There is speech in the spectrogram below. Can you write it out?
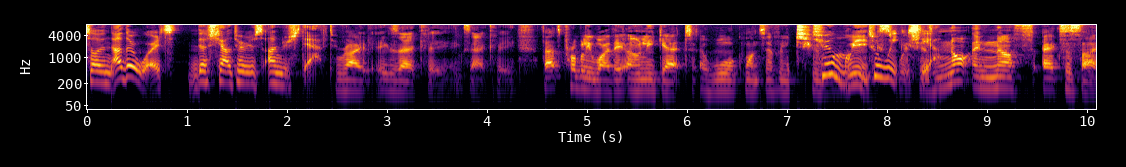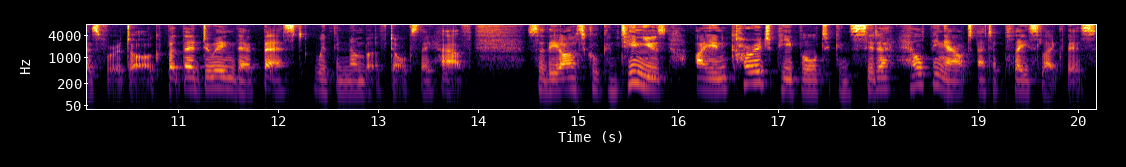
So, in other words, the shelter is understaffed. Right, exactly, exactly. That's probably why they only get a walk once every two, two weeks, two weeks, which yeah. is not enough exercise for a dog, but they're doing their best with the number of dogs they have. So the article continues I encourage people to consider helping out at a place like this.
